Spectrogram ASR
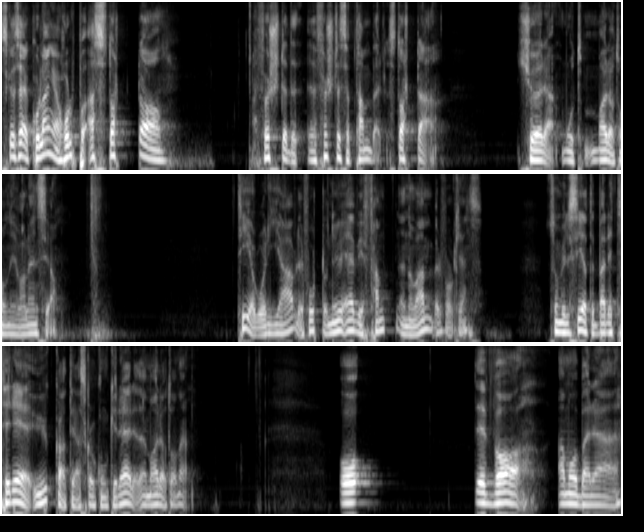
Skal vi se, hvor lenge jeg holdt på? Jeg starta 1. september starter jeg kjøret mot maraton i Valencia. Tida går jævlig fort, og nå er vi 15. november, folkens. Som vil si at det er bare tre uker til jeg skal konkurrere i det maratonet. Og det var Jeg må bare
